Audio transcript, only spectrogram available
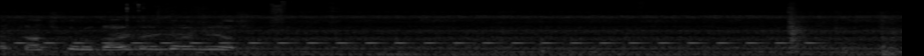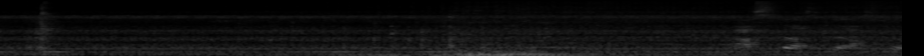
এক কাজ করো গাড়িটা এখানে নিয়ে আসো। আস্তে আস্তে আস্তে।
